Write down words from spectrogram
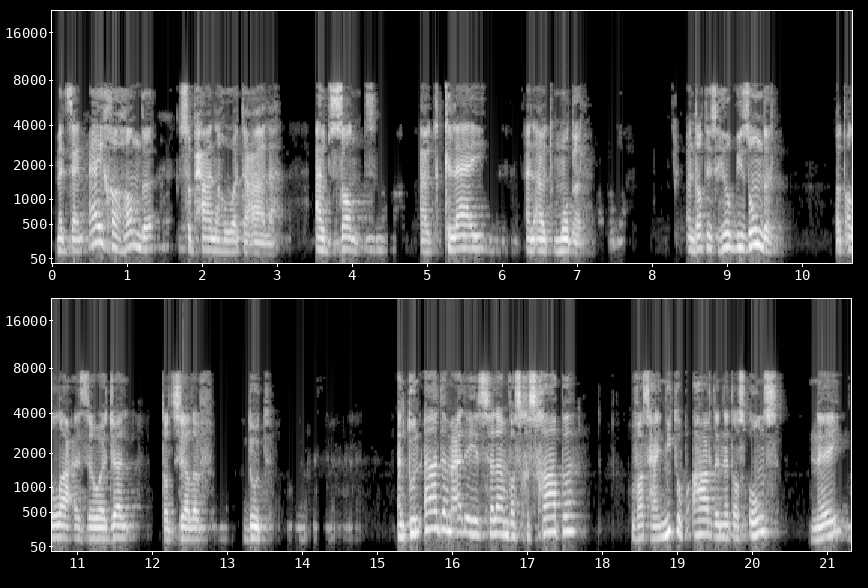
Met zijn eigen handen, subhanahu wa ta'ala. Uit zand, uit klei en uit modder. En dat is heel bijzonder. Dat Allah Azza wa Jal dat zelf doet. En toen Adam alayhi salam was geschapen, was hij niet op aarde net als ons. Nee,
